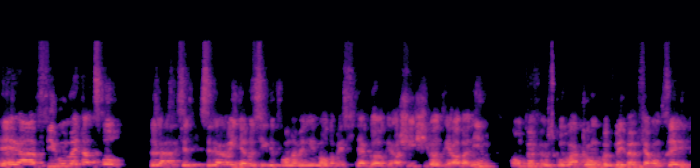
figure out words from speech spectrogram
et là, Fibou Metatzmo. C'est là où il y a aussi des fois on amène les morts dans les synagogues, les Rashi Shivot, les Rabbanim. On peut, ce qu'on voit qu'on peut même faire entrer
